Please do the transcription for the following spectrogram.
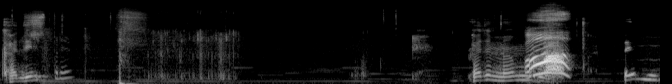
Kadim, Sprey. Kadim ben bu... Aa! Ben,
